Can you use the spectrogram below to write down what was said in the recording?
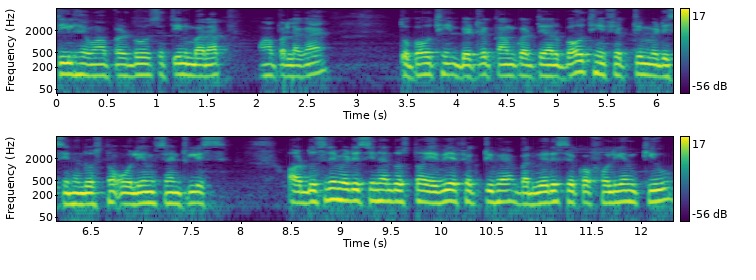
तिल है, वहाँ पर दो से तीन बार आप वहाँ पर लगाएँ तो बहुत ही बेटर काम करते हैं और बहुत ही इफ़ेक्टिव मेडिसिन है दोस्तों, ओलियम सेंटलिस। और दूसरी मेडिसिन है दोस्तों, ये भी इफ़ेक्टिव है, बर्बेरी से कोफोलियम क्यू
